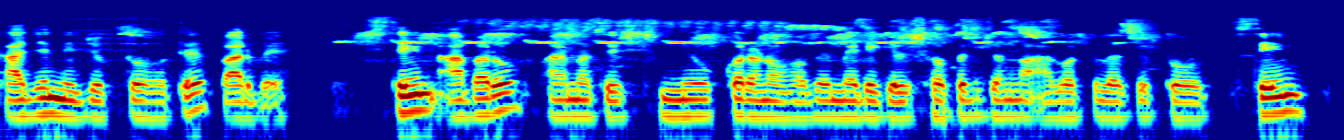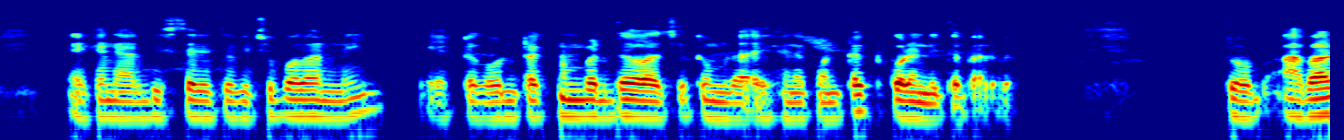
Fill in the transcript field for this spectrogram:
কাজে নিযুক্ত হতে পারবে। সেম আবারও ফার্মাসিস্ট নিয়োগ করানো হবে মেডিকেল শপের জন্য আগরতলাতে তো সেম এখানে আর বিস্তারিত কিছু বলার নেই। একটা কন্ট্যাক্ট নাম্বার দেওয়া আছে, তোমরা এখানে কন্ট্যাক্ট করে নিতে পারবে। তো আবার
